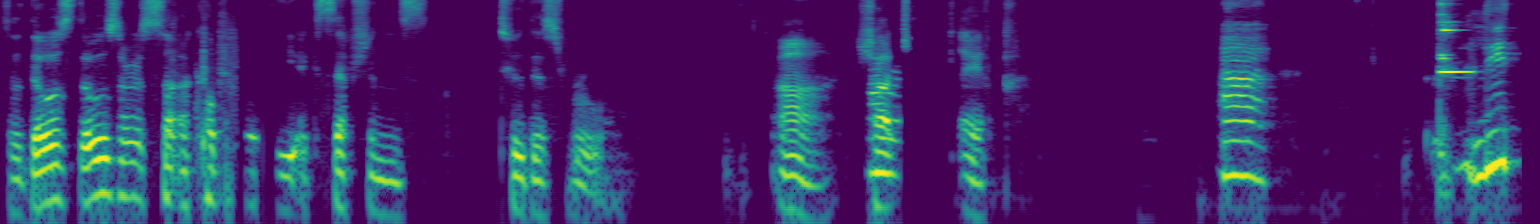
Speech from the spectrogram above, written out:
So those those are a couple of the exceptions to this rule. Ah, shat Ah, lit,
